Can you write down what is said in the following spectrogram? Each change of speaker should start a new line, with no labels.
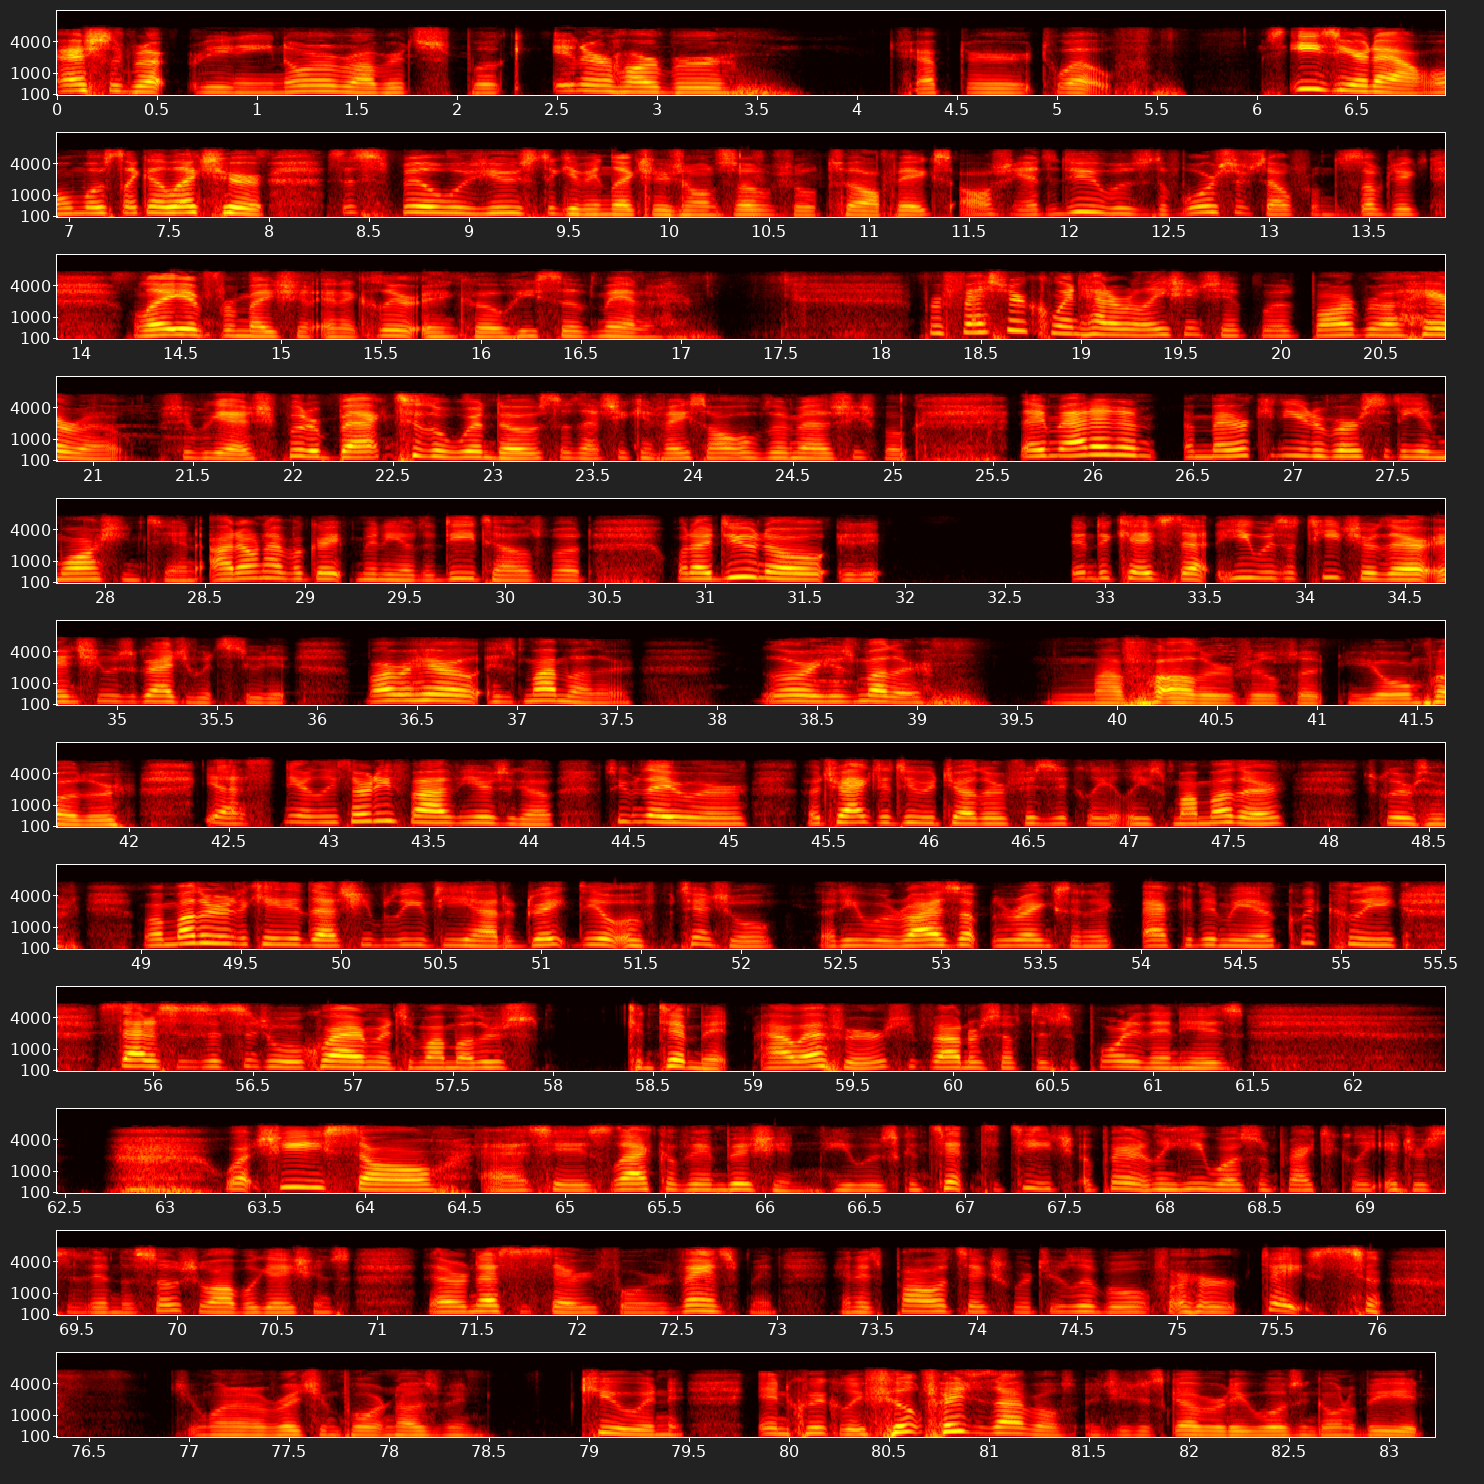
Ashley Brock reading Nora Roberts' book Inner Harbor, Chapter 12. It's easier now, almost like a lecture. Since Bill was used to giving lectures on social topics, all she had to do was divorce herself from the subject, lay information in a clear and cohesive manner. Professor Quinn had a relationship with Barbara Harrow, she began. She put her back to the window so that she could face all of them as she spoke. They met at an American University in Washington. I don't have a great many of the details, but what I do know it indicates that he was a teacher there and she was a graduate student. Barbara Harrow is my mother. Glory, his mother. My father, Phil said. Your mother? Yes, nearly 35 years ago. Seemed they were attracted to each other, physically at least. My mother. My mother indicated that she believed he had a great deal of potential, that he would rise up the ranks in academia quickly. Status is an essential requirement to my mother's contentment. However, she found herself disappointed in his what she saw as his lack of ambition. He was content to teach. Apparently, he wasn't practically interested in the social obligations that are necessary for advancement, and his politics were too liberal for her tastes. she wanted a rich, important husband. Q and, and quickly filled his eyebrows, and she discovered he wasn't going to be it.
